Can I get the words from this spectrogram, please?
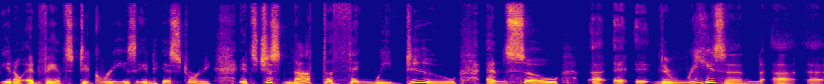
you know advanced degrees in history. It's just not the thing we do. And so uh, it, it, the reason uh, uh,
